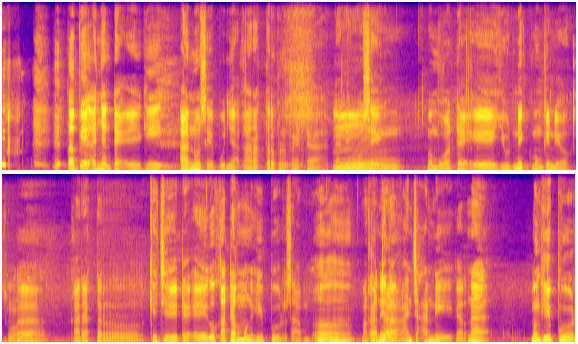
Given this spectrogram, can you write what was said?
tapi anyen dek iki anu sih punya karakter berbeda dan itu sing membuat dek unik mungkin ya Wah. karakter GJ dek itu kadang menghibur sam Heeh. makanya tak Kadang. kancani karena menghibur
